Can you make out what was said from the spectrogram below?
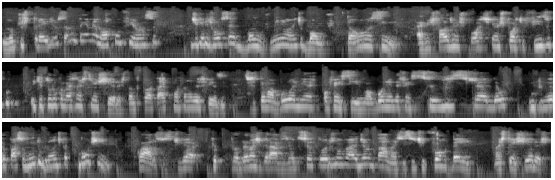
Os outros três você não tem a menor confiança de que eles vão ser bons, minimamente bons. Então, assim, a gente fala de um esporte que é um esporte físico e que tudo começa nas trincheiras, tanto para o ataque quanto na defesa. Se você tem uma boa linha ofensiva, uma boa linha defensiva, você já deu um primeiro passo muito grande para um bom time. Claro, se você tiver problemas graves em outros setores, não vai adiantar, mas se você for bem nas trincheiras,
